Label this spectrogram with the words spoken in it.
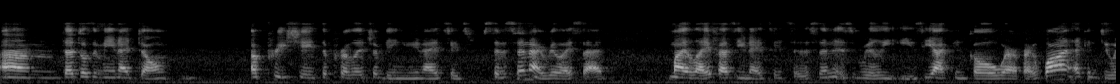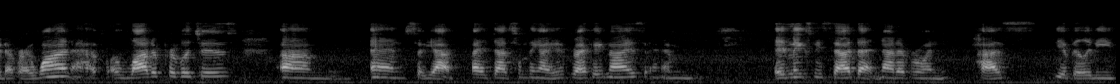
Um, that doesn't mean I don't appreciate the privilege of being a United States citizen. I realize that my life as a United States citizen is really easy. I can go wherever I want. I can do whatever I want. I have a lot of privileges. Um, and so yeah, I, that's something I recognize, and I'm, it makes me sad that not everyone has the ability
